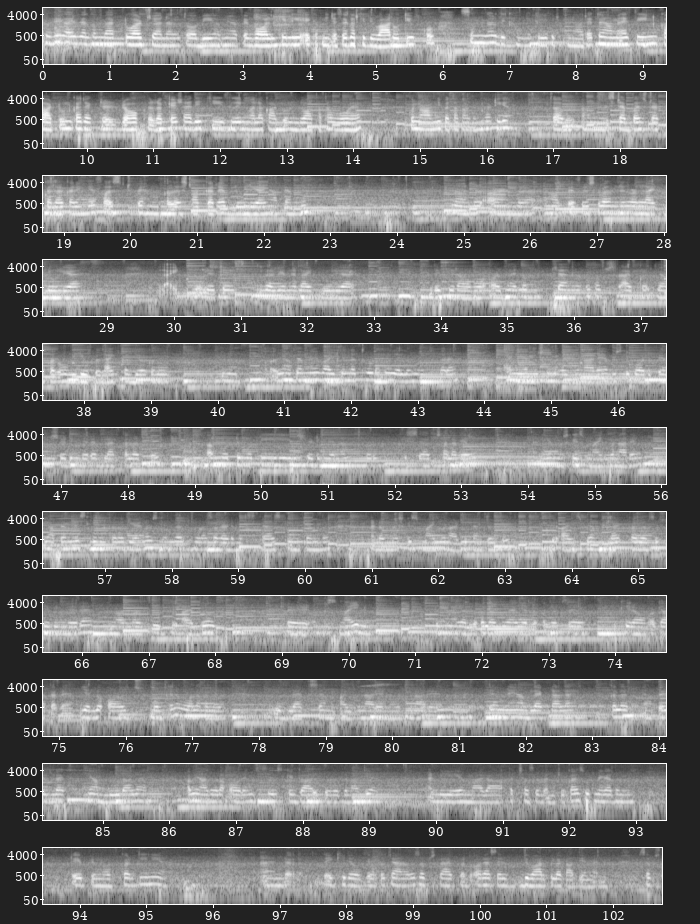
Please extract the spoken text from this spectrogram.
So hi guys welcome back to our channel तो अभी हम यहाँ पे वॉल के लिए एक अपनी जैसे घर की दीवार होती है, उसको सुंदर दिखाने के लिए कुछ बना रहे हैं। तो यहाँ मैंने तीन कार्टून का कैरेक्टर ड्रॉ कर रखे शायद ये चीज़लिन वाला कार्टून जो आता था, वो है। उसको नाम नहीं पता कार्टून का, ठीक है? तो अब हम स्टेप बाय स्टेप कलर करेंगे। फ़र्स्ट पे हम कलर स्टार्ट कर रहे हैं। ब्लू लिया है यहाँ पे हमने। नॉर्मल एंड यहाँ पे फिर उसके बाद हमने थोड़ा लाइट ब्लू लिया है। लाइट ब्लू लेके इधर भी हमने लाइट ब्लू लिया है देख ही रहा होगा। और भाई लोग चैनल को सब्सक्राइब कर दिया करो वीडियो को लाइक कर दिया करो। और यहाँ पे हमने वाइट के अंदर थोड़ा सा येलो मिक्स करा। एंड ये हम उसकी नोज़ बना रहे हैं। अब उसकी बॉडी पे हम शेडिंग दे रहे हैं ब्लैक कलर से। अब मोटी मोटी शेडिंग देना, थोड़ी इससे अच्छा लगे ये हम उसकी स्माइल बना रहे हैं। यहाँ पे हमने स्किन कलर दिया है ना, उसके अंदर थोड़ा सा रेड मिक्स किया है स्किन के अंदर। एंड हमने उसकी स्माइल बना दी पेंसिल से। फिर आइज़ पे हम ब्लैक कलर से शेडिंग दे रहे हैं नॉर्मल सी, फिर आईब्रोज फिर स्माइल फिर यहाँ येलो कलर लिया है येलो कलर से खीरा होगा, क्या कर रहे हैं? येलो ऑरेंज बोलते हैं ना, वो वाला कलर है ये ब्लैक से हम आइज़ बना रहे हैं नोज़ बना रहे हैं। फिर हमने यहाँ ब्लैक डाला है। कलर यहाँ पे ब्लैक यहाँ ब्लू डाला है। अब यहाँ थोड़ा ऑरेंज से उसके गाल पे वो बना दिया है। एंड ये हमारा अच्छा से बन चुका है सूखने का बाद हमने टेप रिमूव कर दी नहीं है। एंड देख ही रहोगे तो चैनल को सब्सक्राइब कर दो और ऐसे दीवार पे लगा दिया मैंने। सब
